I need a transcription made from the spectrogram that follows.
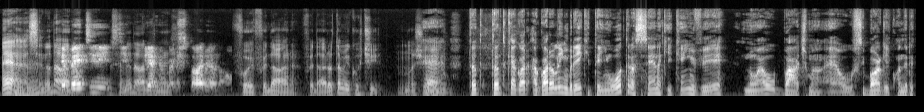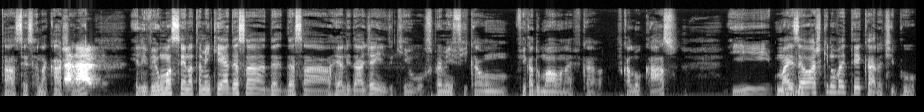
É, Uhum. a cena é da De hora. repente, A cena de, é da hora ver com a história ou não. Foi, foi da hora. Foi da hora. Eu também curti. Não achei É. não. Tanto, tanto que agora, agora eu lembrei que tem outra cena que quem vê não é o Batman, é o Cyborg quando ele tá acessando a caixa, Na né? nave. Ele vê uma cena também que é dessa, de- dessa realidade aí, de que o Superman fica, um, fica do mal, né? Fica, fica loucaço. E, mas Uhum. eu acho que não vai ter, cara. Tipo,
